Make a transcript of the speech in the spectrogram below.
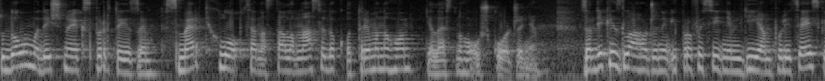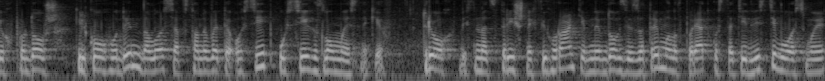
судово-медичної експертизи, смерть хлопця настала внаслідок отриманого тілесного ушкодження. Завдяки злагодженим і професійним діям поліцейських впродовж кількох годин вдалося встановити осіб усіх зловмисників. Трьох 18-річних фігурантів невдовзі затримали в порядку статті 208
